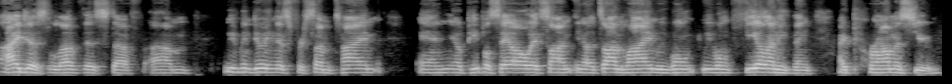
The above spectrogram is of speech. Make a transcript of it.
I just love this stuff. Um, we've been doing this for some time and you know people say oh it's on you know it's online we won't we won't feel anything i promise you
